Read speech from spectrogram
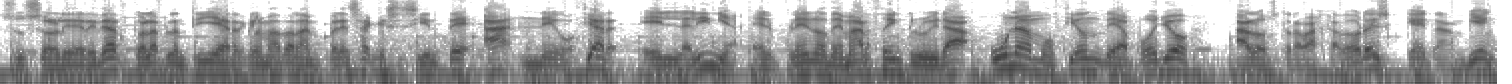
su solidaridad con la plantilla y ha reclamado a la empresa que se siente a negociar. En la línea, el pleno de marzo incluirá una moción de apoyo a los trabajadores que también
